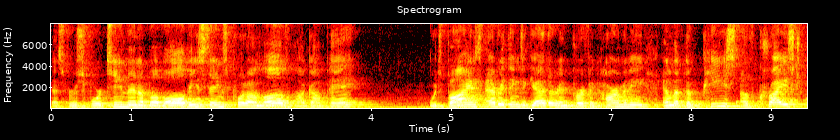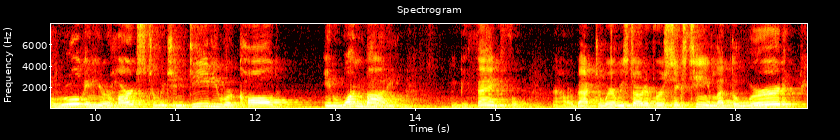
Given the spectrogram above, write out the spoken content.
That's verse 14. Then, above all these things, put on love, agape, which binds everything together in perfect harmony, and let the peace of Christ rule in your hearts, to which indeed you were called in one body, and be thankful. Now we're back to where we started, verse 16. Let the word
